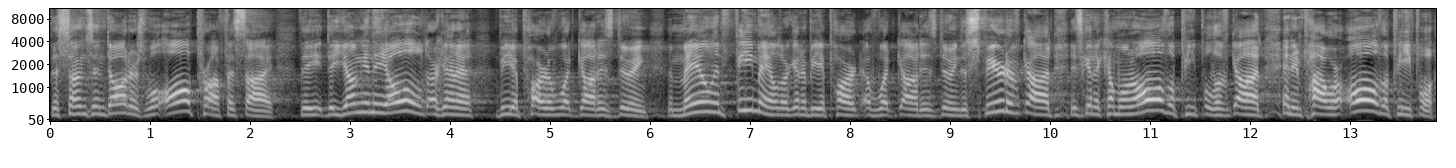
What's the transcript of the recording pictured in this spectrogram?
the sons and daughters will all prophesy. The, the young and the old are going to be a part of what God is doing. The male and female are going to be a part of what God is doing. The Spirit of God is going to come on all the people of God and empower all the people.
